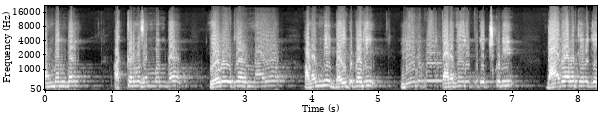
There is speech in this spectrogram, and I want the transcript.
సంబంధం అక్రమ సంబంధం ఏవైతే ఉన్నాయో అవన్నీ బయటపడి లేనిపోయి తలకాయలిప్పి తెచ్చుకుని భార్యాభర్తల మధ్య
